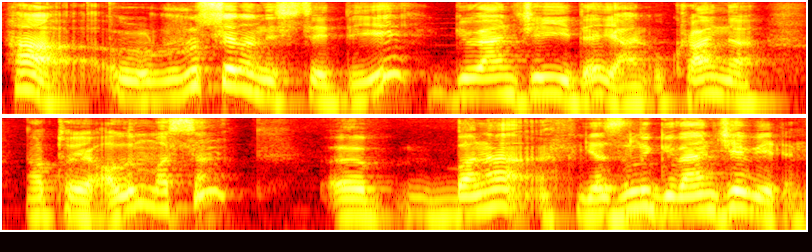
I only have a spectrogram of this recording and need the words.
ha Rusya'nın istediği güvenceyi de yani Ukrayna NATO'ya alınmasın bana yazılı güvence verin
